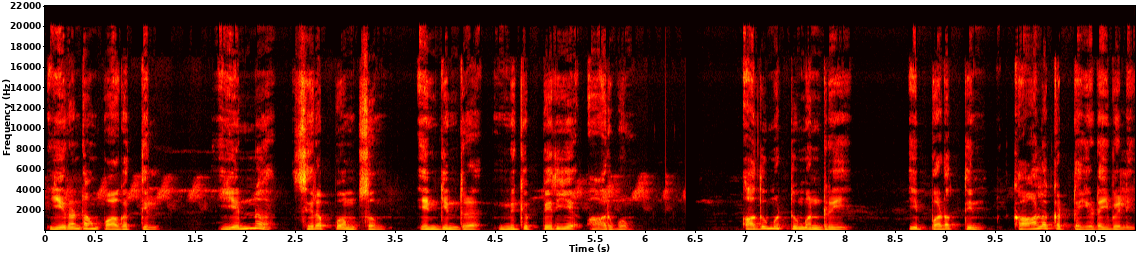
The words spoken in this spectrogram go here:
இரண்டாம் பாகத்தில் என்ன சிறப்பு அம்சம் என்கின்ற மிகப்பெரிய ஆர்வம். அது மட்டுமன்றி இப்படத்தின் காலகட்ட இடைவெளி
